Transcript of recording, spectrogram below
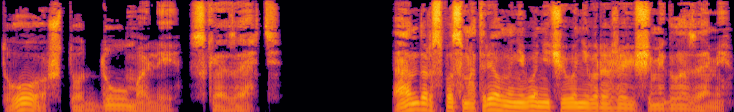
то, что думали сказать. Андерс посмотрел на него ничего не выражающими глазами.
